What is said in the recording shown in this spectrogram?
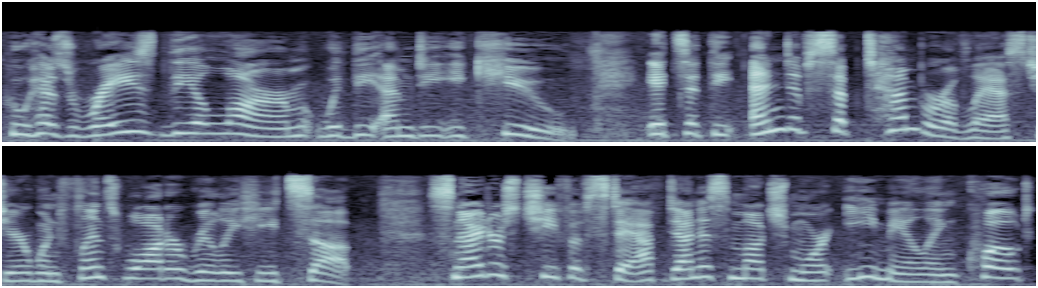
who has raised the alarm with the MDEQ. It's at the end of September of last year when Flint's water really heats up. Snyder's chief of staff, Dennis Muchmore, emailing, quote,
